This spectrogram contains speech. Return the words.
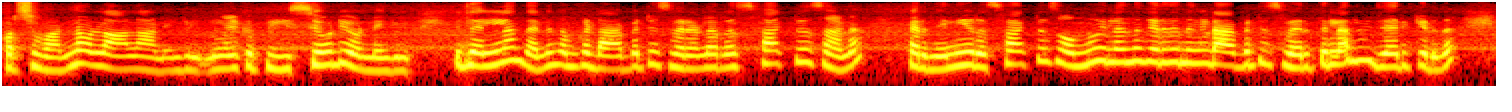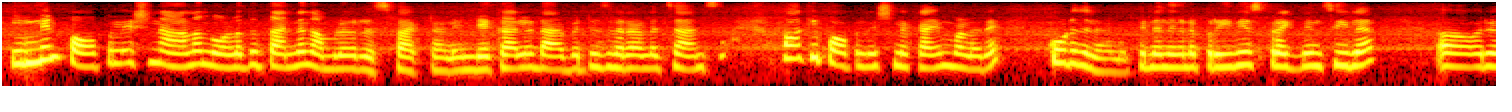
കുറച്ച് വണ്ണമുള്ള ആളാണെങ്കിൽ നിങ്ങൾക്ക് പി സി ഒ ഡി ഉണ്ടെങ്കിൽ ഇതെല്ലാം തന്നെ നമുക്ക് ഡയബറ്റീസ് വരാനുള്ള റിസ്ക് ഫാക്ടേഴ്സ് ആണ് കരുതുന്നത്. ഇനി റിസ്ക് ഫാക്ടേഴ്സ് ഒന്നുമില്ലെന്ന് കരുതി നിങ്ങൾ ഡയബറ്റീസ് വരത്തില്ല എന്ന് വിചാരിക്കരുത്. ഇന്ത്യൻ പോപ്പുലേഷൻ ആണെന്നുള്ളത് തന്നെ നമ്മുടെ ഒരു റിസ്ക് ഫാക്ടറാണ്. ഇന്ത്യക്കാരിൽ ഡയബറ്റീസ് വരാനുള്ള ചാൻസ് ബാക്കി പോപ്പുലേഷനേക്കാളും വളരെ കൂടുതലാണ്. പിന്നെ നിങ്ങളുടെ പ്രീവിയസ് പ്രഗ്നൻസിയിൽ ഒരു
